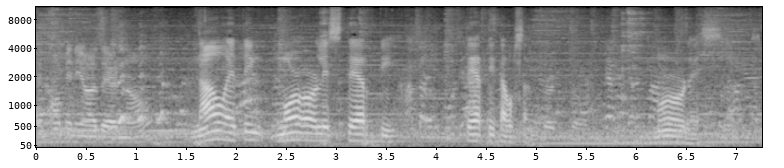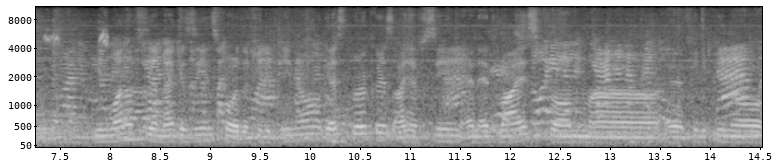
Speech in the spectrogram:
And how many are there now? Now I think more or less 30, 30,000, First, uh, more or less. In one of the magazines for the Filipino guest workers, I have seen an advice from uh, a Filipino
